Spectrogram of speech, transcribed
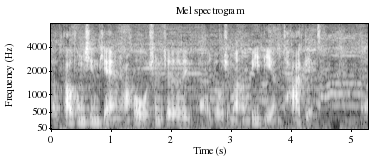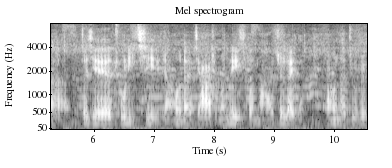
呃高通芯片，然后甚至呃有什么 NVIDIA Target 呃这些处理器，然后呢加什么内存啊之类的，然后呢就是。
